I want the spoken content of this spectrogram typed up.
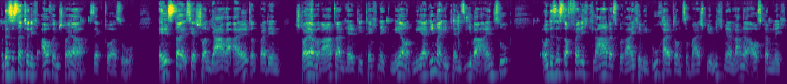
Und das ist natürlich auch im Steuersektor so. Elster ist jetzt schon Jahre alt und bei den Steuerberatern hält die Technik mehr und mehr, immer intensiver Einzug. Und es ist doch völlig klar, dass Bereiche wie Buchhaltung zum Beispiel nicht mehr lange auskömmlich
